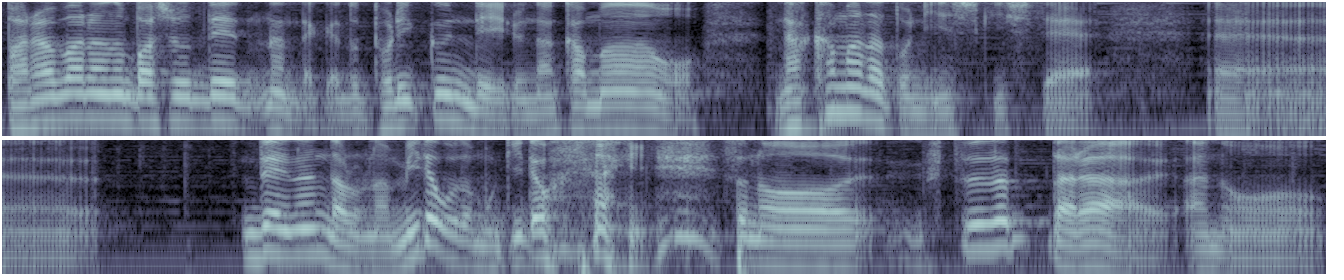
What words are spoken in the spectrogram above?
バラバラの場所でなんだけど取り組んでいる仲間を仲間だと認識して、えー、でなんだろうな見たことも聞いたことない。その普通だったらあの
